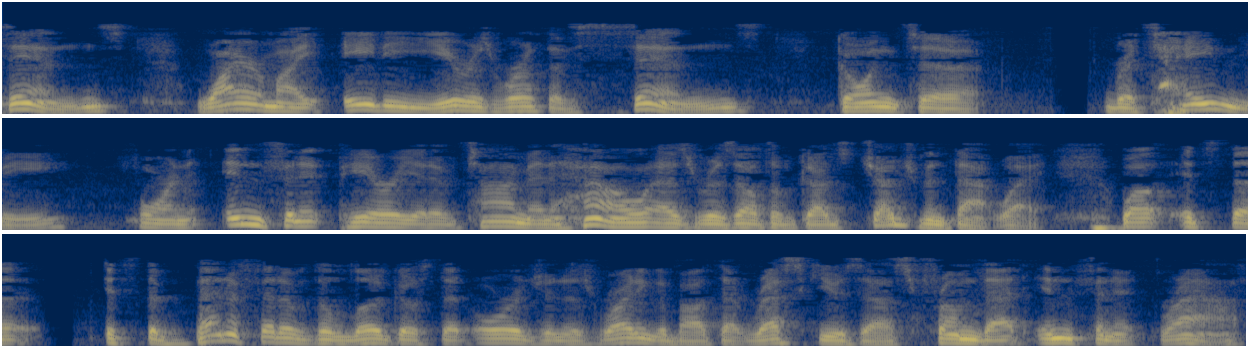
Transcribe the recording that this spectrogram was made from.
sins. Why are my 80 years worth of sins going to retain me for an infinite period of time in hell as a result of God's judgment that way. Well, it's the it's the benefit of the logos that Origen is writing about that rescues us from that infinite wrath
